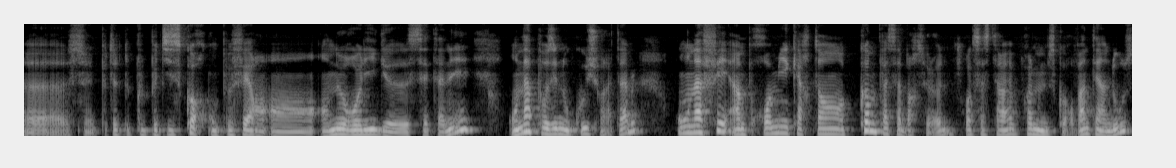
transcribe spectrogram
euh, c'est peut-être le plus petit score qu'on peut faire en, Euroleague euh, cette année. On a posé nos couilles sur la table. On a fait un premier carton comme face à Barcelone. Je crois que ça se termine pour le même score, 21-12,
